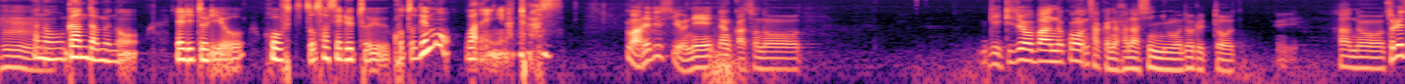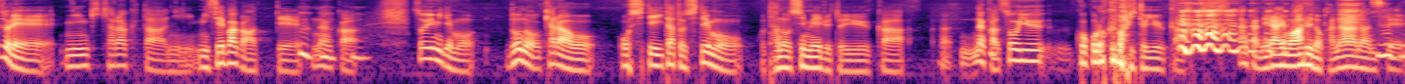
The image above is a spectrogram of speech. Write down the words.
うん。あのガンダムのやり取りを彷彿とさせるということでも話題になってます。まあ、あれですよねなんかその劇場版の今作の話に戻るとえあのそれぞれ人気キャラクターに見せ場があって、うんうんうんなんかそういう意味でもどのキャラを推していたとしても楽しめるというかあなんかそういう心配りというか なんか狙いもあるのかななんて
